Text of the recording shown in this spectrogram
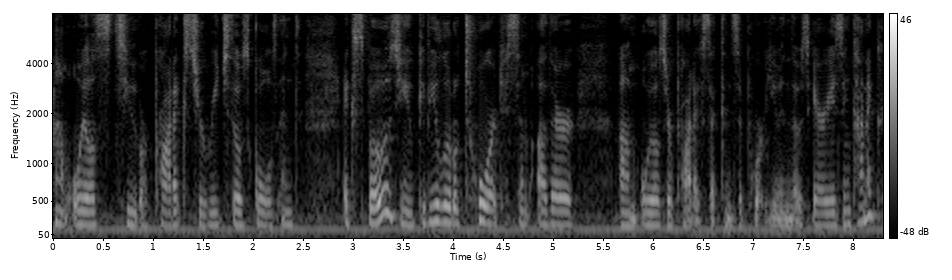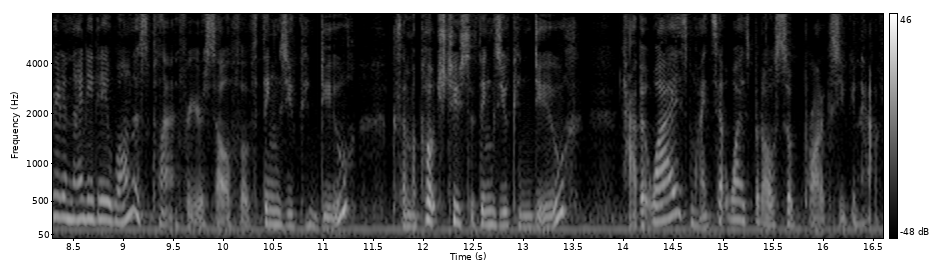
um, oils to or products to reach those goals and expose you, give you a little tour to some other um, oils or products that can support you in those areas and kind of create a 90 day wellness plan for yourself of things you can do. Because I'm a coach too, so things you can do habit wise, mindset wise, but also products you can have.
